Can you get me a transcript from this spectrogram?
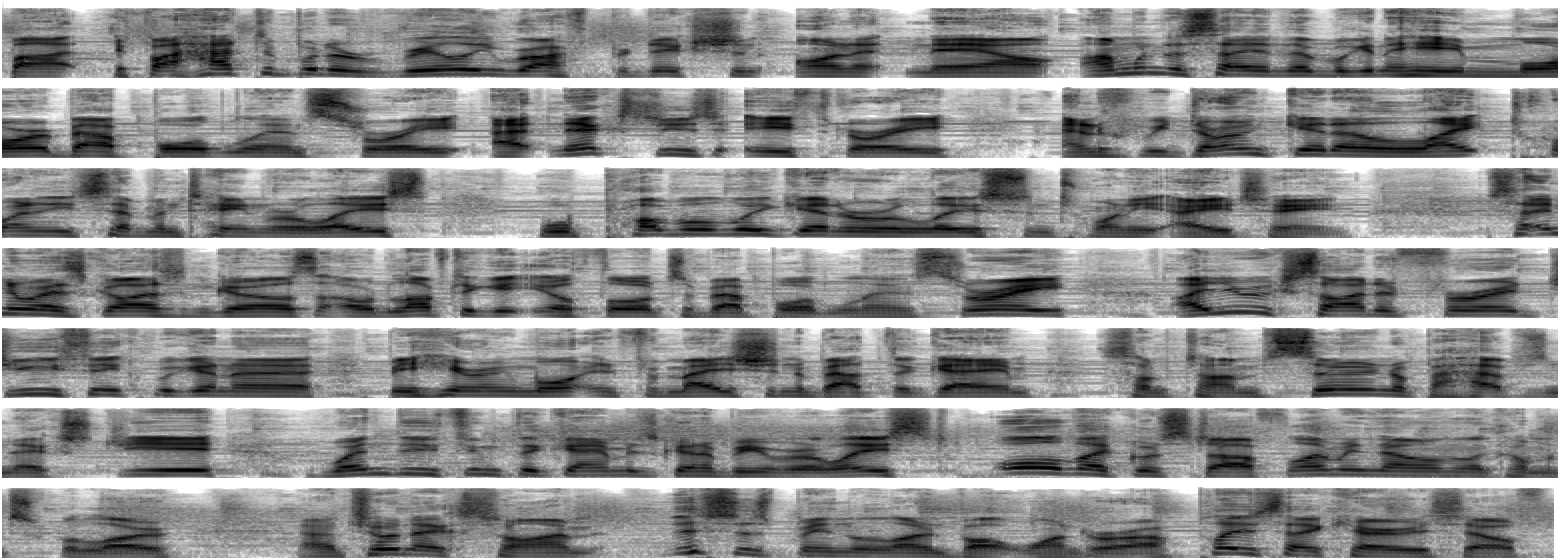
but if I had to put a really rough prediction on it now. I'm going to say that we're going to hear more about Borderlands 3 at next year's E3, and if we don't get a late 2017 release, we'll probably get a release in 2018. So anyways, guys and girls, I would love to get your thoughts about Borderlands 3. Are you excited for it? Do you think we're going to be hearing more information about the game sometime soon, or perhaps next year? When do you think the game is going to be released? All that good stuff. Let me know in the comments below. And until next time, this has been the Lone Vault Wanderer. Please take care of yourself,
